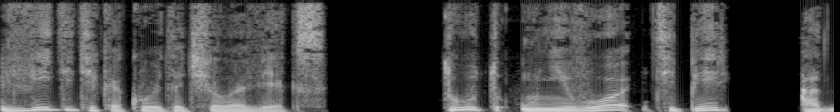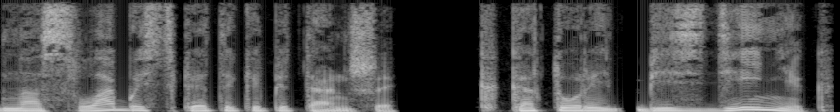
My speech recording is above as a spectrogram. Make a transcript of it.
Видите какой-то человек -с? Тут у него теперь одна слабость к этой капитанше, к которой без денег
